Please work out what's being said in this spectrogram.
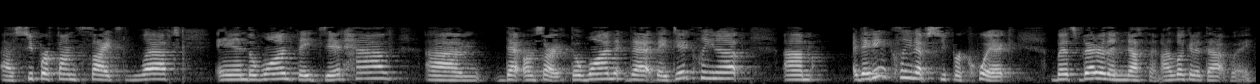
uh, Superfund sites left, and the ones they did have, um, that or sorry, the one that they did clean up, um, they didn't clean up super quick but it's better than nothing. I look at it that way.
